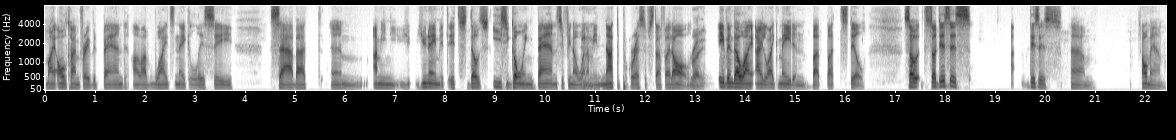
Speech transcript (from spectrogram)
my all-time favorite band i love whitesnake lizzy sabbath um i mean you, you name it it's those easygoing bands if you know what i Mhm. mean not the progressive stuff at all right even though I, I like Maiden, but but still. So so this is uh, this is um oh man.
